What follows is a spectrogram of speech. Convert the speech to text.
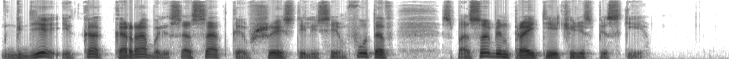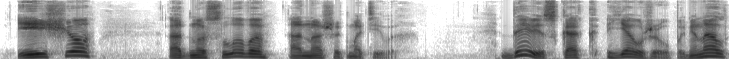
где и как корабль с осадкой в шесть или семь футов способен пройти через пески. И еще одно слово о наших мотивах. Дэвис, как я уже упоминал,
